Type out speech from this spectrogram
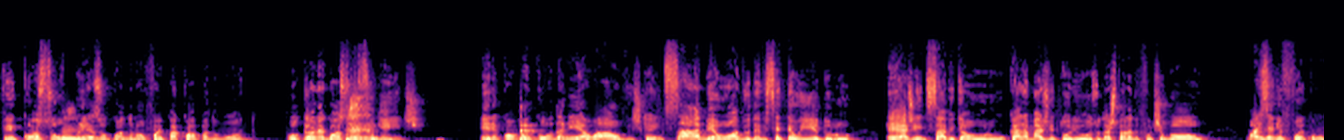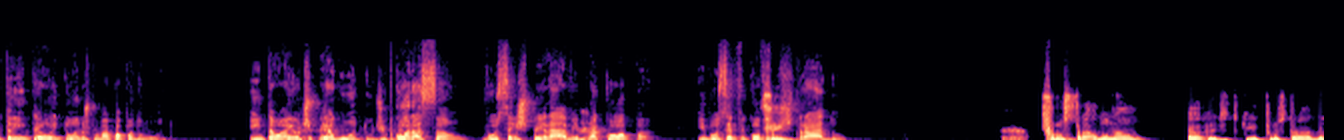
Ficou surpreso quando não foi para a Copa do Mundo? Porque o negócio é o seguinte: ele convocou o Daniel Alves, que a gente sabe, é óbvio, deve ser teu ídolo. é, a gente sabe que é o, o cara mais vitorioso da história do futebol. Mas ele foi com 38 anos para uma Copa do Mundo. Então aí eu te pergunto, de coração, você esperava ir para a Copa e você ficou Sim. frustrado? Frustrado, não. Eu acredito que frustrado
